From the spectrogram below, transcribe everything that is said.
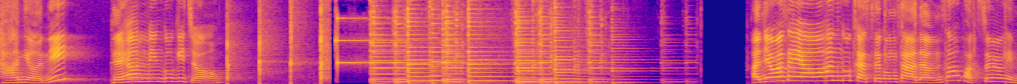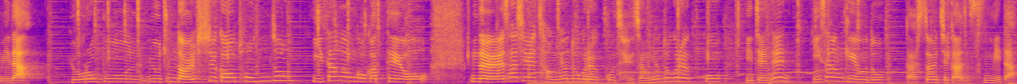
당연히 대한민국이죠. 안녕하세요. 한국가스공사 아나운서 박소영입니다. 여러분, 요즘 날씨가 점점 이상한 것 같아요. 근데 사실 작년도 그랬고, 재작년도 그랬고, 이제는 이상기후도 낯설지가 않습니다.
